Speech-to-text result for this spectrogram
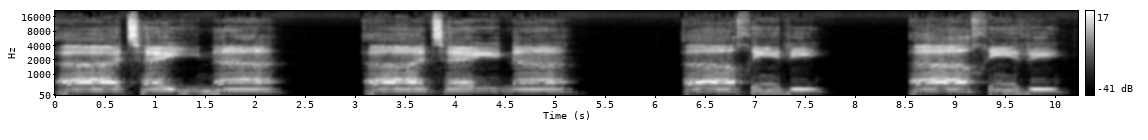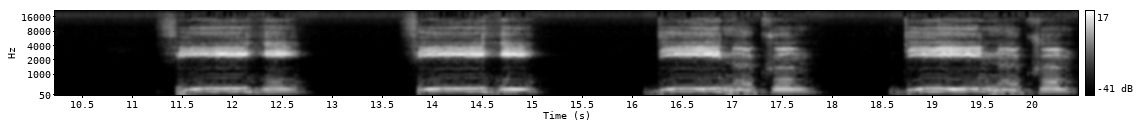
آتينا Ateyna ahiri ahiri fihi fihi dinüküm dinüküm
